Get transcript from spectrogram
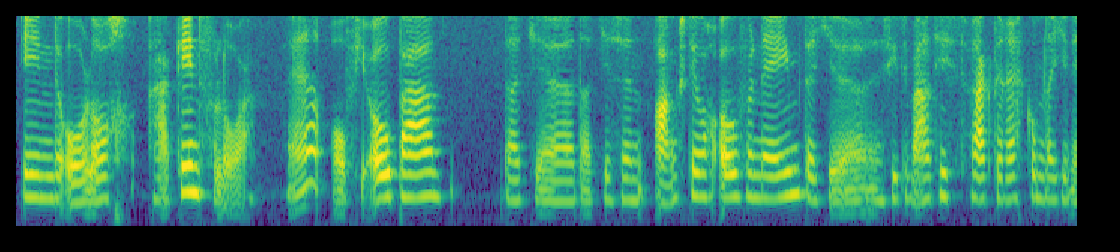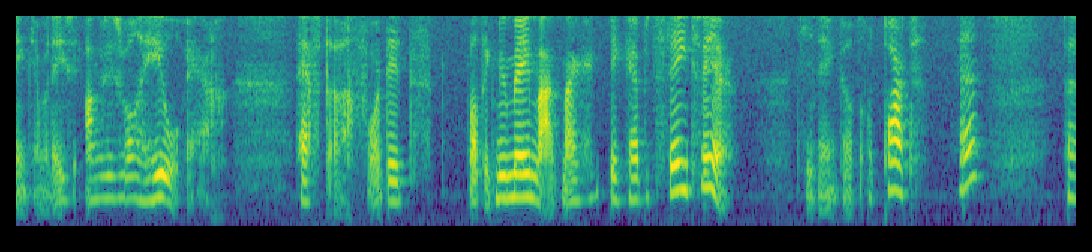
in de oorlog haar kind verloor. Hè? Of je opa, dat je, dat je zijn angst heel erg overneemt. Dat je in situaties vaak terechtkomt dat je denkt, ja maar deze angst is wel heel erg heftig voor dit wat ik nu meemaak. Maar ik, heb het steeds weer. Dat je denkt, wat apart. Hè? Uh,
